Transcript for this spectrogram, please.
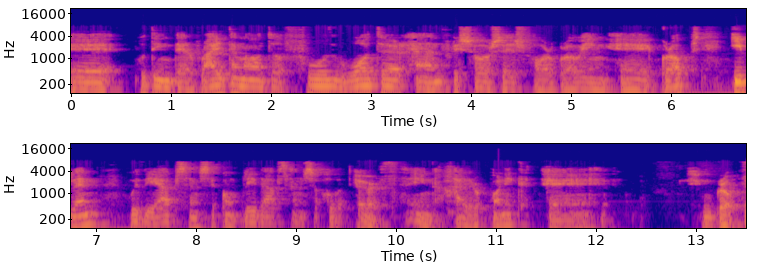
uh, putting the right amount of food, water, and resources for growing uh, crops, even with the absence, the complete absence of earth in hydroponic uh, growth.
